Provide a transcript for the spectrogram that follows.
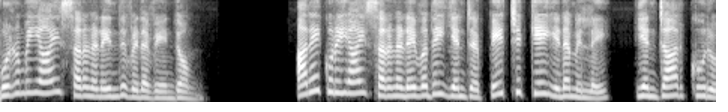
முழுமையாய் சரணடைந்து விட வேண்டும். அரைக்குறையாய் சரணடைவது என்ற பேச்சுக்கே இடமில்லை என்றார் குரு.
